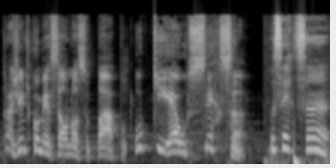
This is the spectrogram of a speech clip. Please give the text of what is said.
Para a gente começar o nosso papo, o que é o Sersan? O CERSAM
